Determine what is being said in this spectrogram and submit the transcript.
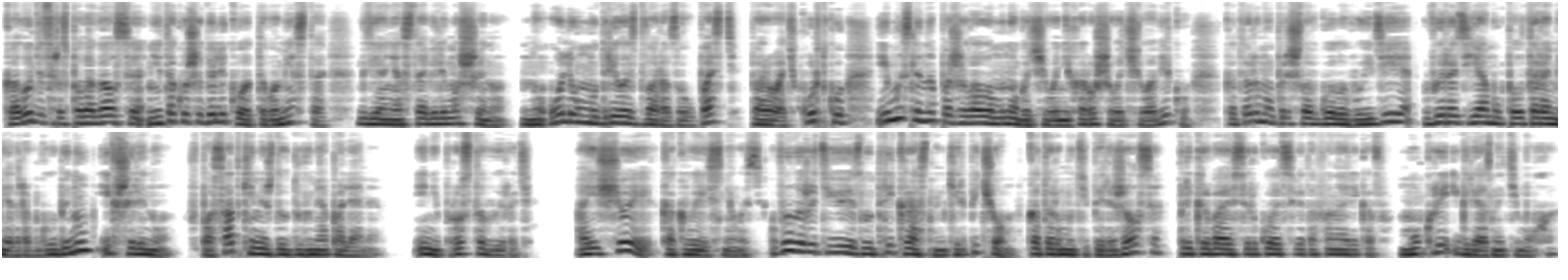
Колодец располагался не так уж и далеко от того места, где они оставили машину, но Оля умудрилась два раза упасть, порвать куртку и мысленно пожелала много чего нехорошего человеку, которому пришла в голову идея вырыть яму полтора метра в глубину и в ширину, в посадке между двумя полями. И не просто вырыть, а еще и, как выяснилось, выложить ее изнутри красным кирпичом, которому теперь жался, прикрываясь рукой от света фонариков, мокрый и грязный Тимоха.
